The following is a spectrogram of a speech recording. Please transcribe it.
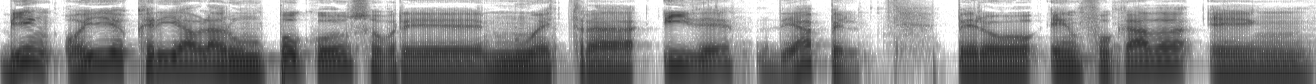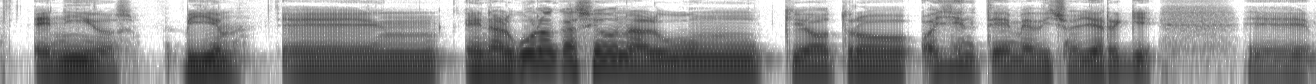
Bien, hoy os quería hablar un poco sobre nuestra IDE de Apple, pero enfocada en, en iOS. Bien, en, alguna ocasión algún que otro oyente me ha dicho, oye Ricky, eh,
